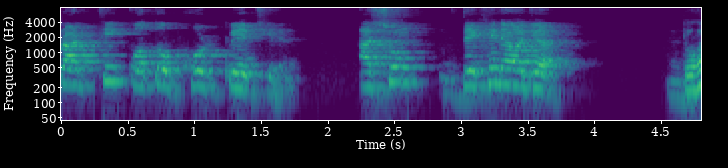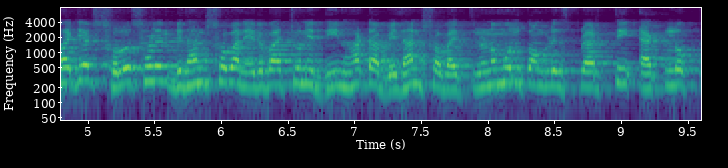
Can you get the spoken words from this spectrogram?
প্রার্থী কত ভোট পেয়েছিলেন? আসুন দেখে নেওয়া যাক। দু হাজার ষোলো সালের বিধানসভা নির্বাচনে দিনহাটা বিধানসভায় তৃণমূল কংগ্রেস প্রার্থী এক লক্ষ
